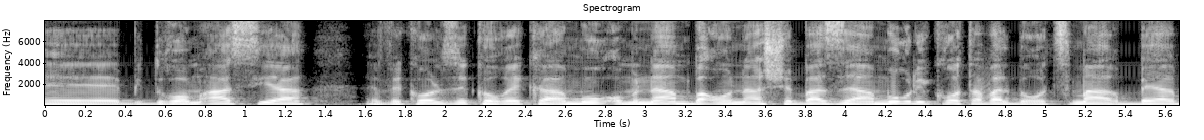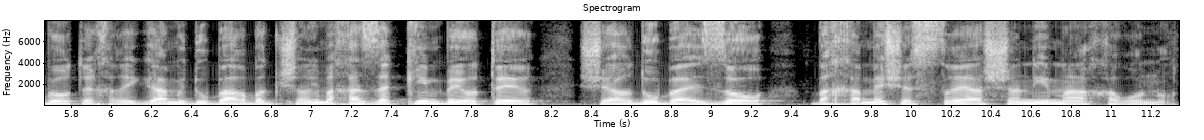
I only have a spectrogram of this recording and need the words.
אה, בדרום אסיה, וכל זה קורה כאמור, אמנם בעונה שבה זה אמור לקרות, אבל בעוצמה הרבה הרבה יותר חריגה. מדובר בגשמים החזקים ביותר שירדו באזור ב-15 השנים האחרונות.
